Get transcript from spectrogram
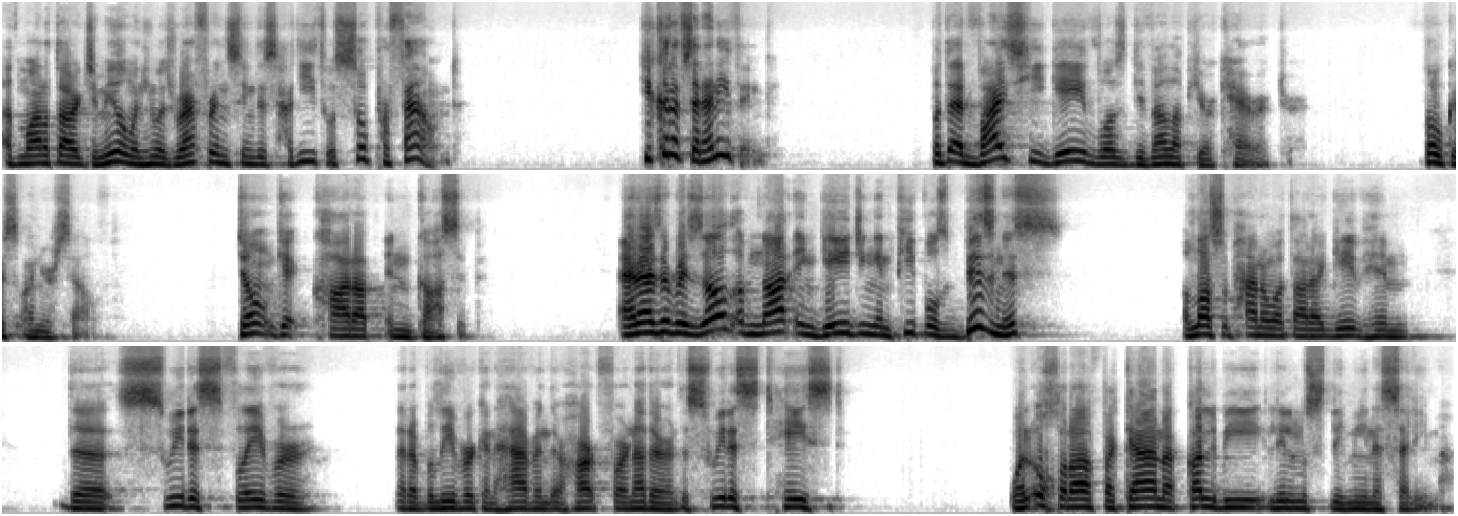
of Tariq Jamil when he was referencing this hadith was so profound. He could have said anything. But the advice he gave was develop your character. Focus on yourself. Don't get caught up in gossip. And as a result of not engaging in people's business, Allah subhanahu wa ta'ala gave him the sweetest flavor that a believer can have in their heart for another, the sweetest taste والأخرى فكان قلبي للمسلمين سليما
